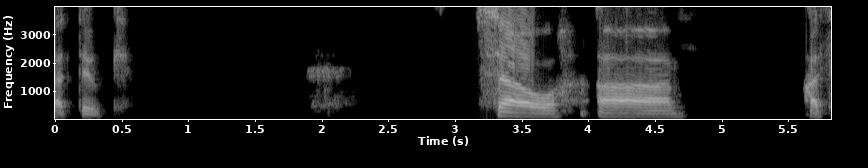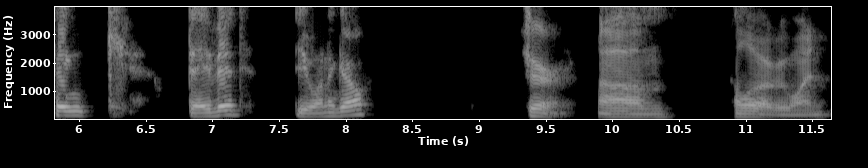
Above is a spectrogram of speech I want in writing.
at Duke. So uh, I think David, do you want to go? Sure. Um, hello, everyone.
